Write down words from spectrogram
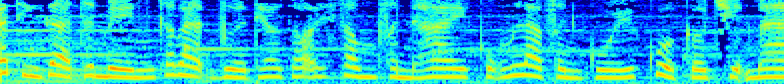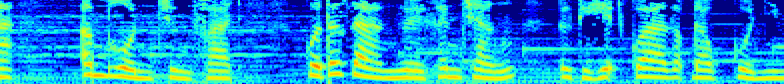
Các thính giả thân mến, các bạn vừa theo dõi xong phần 2 cũng là phần cuối của câu chuyện ma Âm hồn trừng phạt của tác giả Người Khăn Trắng được thể hiện qua giọng đọc của Nhím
